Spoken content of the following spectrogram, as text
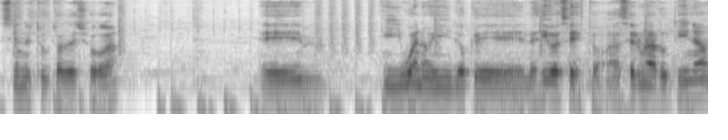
siendo instructor de yoga. Eh, y bueno, y lo que les digo es esto, hacer una rutina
